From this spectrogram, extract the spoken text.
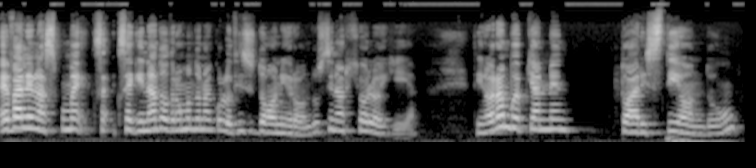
έβαλε, να πούμε, ξεκινά το δρόμο του να ακολουθήσει το όνειρο του στην αρχαιολογία. Την ώρα που έπιανε το αριστείο του,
